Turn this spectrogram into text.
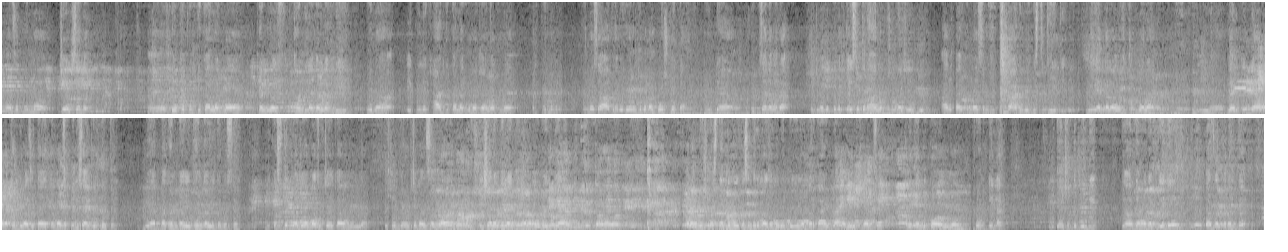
माझं पूर्ण चेंज झालं. डोकं खूप दुखायला लागलं थंडी वाज थंडी लागायला लागली. पूर्ण एकूण एक हार्ट दुखायला लागलं माझ्या अंगातलं. आणि पूर्ण पूर्ण असं आगळं वेगळं म्हणजे मला होश नव्हता. उलट्या खूप झाल्या मला. म्हणजे माझ्या पोटात काहीच होतं राहिलं पूर्ण माझे आणि पाय पूर्ण असं म्हणजे पूर्ण आगळीवेगळी स्थिती होती. मी यांना मागत होती की मला ब्लँकेट द्या मला थंडी वाजत आहे तर माझं कोणीच ऐकत नव्हतं. मी अर्धा घंटा एक घंटा इथं बसलो. मी कसं तरी माझ्या बाजूच्या एका पेशंट जवळच्या माणसाला इशारा केला की मला मोबाईल द्या. तर मला नसताना मी कसं तरी माझ्या मोबाईलमधून नंबर काढला या मिस्टरांचा आणि त्यांनी कॉल फोन केला. दोन शब्द बोलली ते अर्ध्या भागात गेले बाजारपर्यंत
